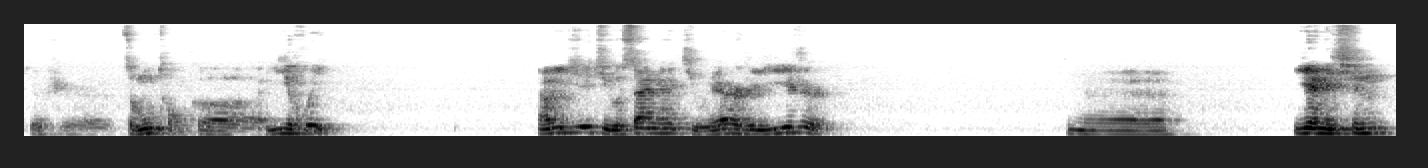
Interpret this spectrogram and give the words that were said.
就是总统和议会。然后，一九九三年九月二十一日，呃，叶利钦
